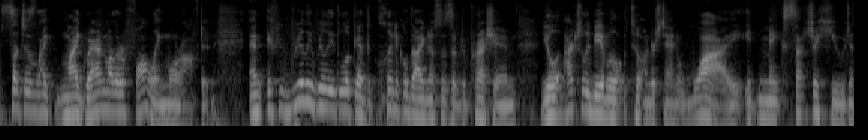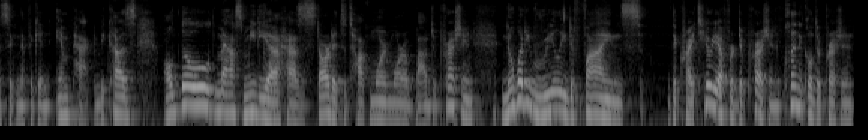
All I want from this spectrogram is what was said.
such as like my grandmother falling more often? And if you really, really look at the clinical diagnosis of depression, you'll actually be able to understand why it makes such a huge and significant impact. Because although mass media has started to talk more and more about depression, nobody really defines the criteria for depression, clinical depression,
